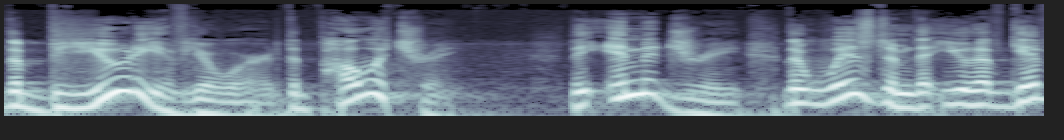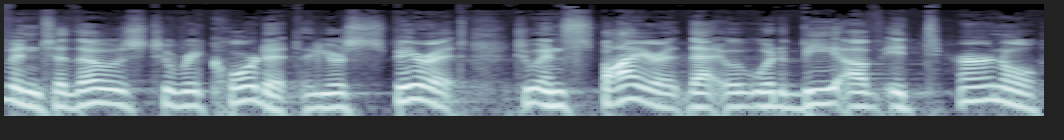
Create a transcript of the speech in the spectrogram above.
the beauty of your word, the poetry, the imagery, the wisdom that you have given to those to record it, your spirit to inspire it, that it would be of eternal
